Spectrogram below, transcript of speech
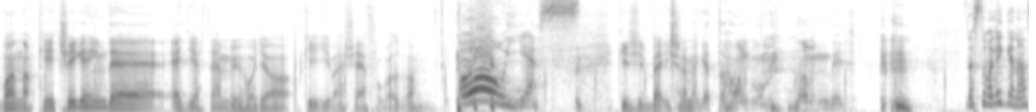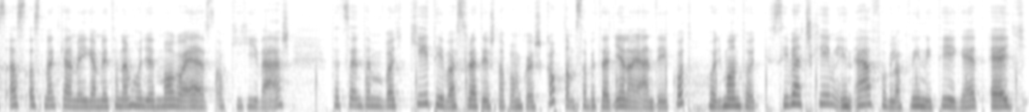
vannak kétségeim, de egyértelmű, hogy a kihívás elfogadva. Oh, yes! Kicsit be is remegett a hangom. Na mindegy. Na szóval igen, azt, azt, azt meg kell még említenem, hogy maga ez a kihívás. Tehát szerintem vagy két éve a születésnapomkor is kaptam Szabit egy ilyen ajándékot, hogy mondta, hogy szívecském, én el foglak vinni téged egy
